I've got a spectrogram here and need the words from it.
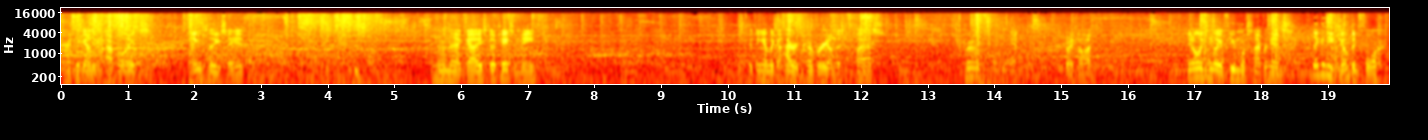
Try to take out these acolytes. I think that's how you say it. And that guy is still chasing me. Good thing I have like a high recovery on this class. Well, yeah, that's what I thought. It'd only take like a few more sniper hits. What the heck is he jumping for?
